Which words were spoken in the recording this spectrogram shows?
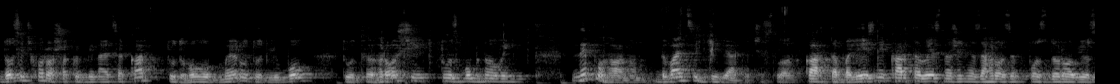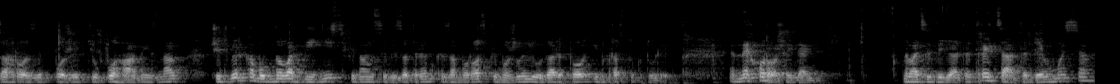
Досить хороша комбінація карт. Тут голуб миру, тут любов, тут гроші, туз бубновий. Непогано. 29 число. Карта болезні, карта виснаження, загрози по здоров'ю, загрози по життю, поганий знак. Четвірка бубнова бідність, фінансові затримки, заморозки, можливі удари по інфраструктурі. Нехороший день. 29, 30 дивимося.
